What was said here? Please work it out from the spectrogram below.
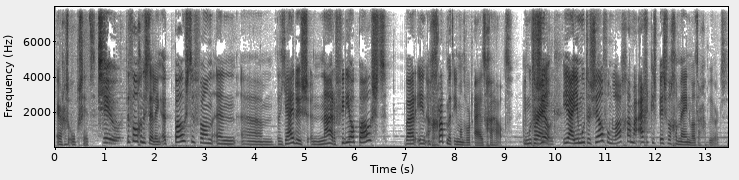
ergens opzet. Two. De volgende stelling. Het posten van een... Um, dat jij dus een nare video post... waarin een grap met iemand wordt uitgehaald. Je moet, er zelf, ja, je moet er zelf om lachen, maar eigenlijk is het best wel gemeen wat er gebeurt.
